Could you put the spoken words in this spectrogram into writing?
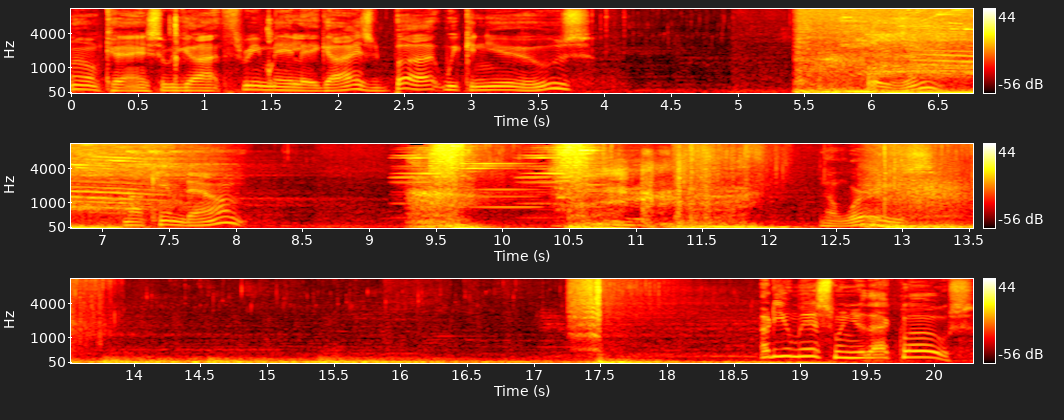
Okay, so we got three melee guys, but we can use poison, knock him down. No worries. How do you miss when you're that close?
